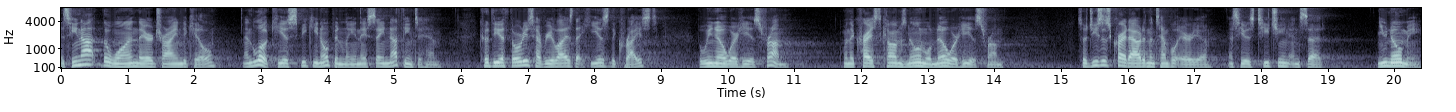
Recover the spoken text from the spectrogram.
is he not the one they are trying to kill? And look, he is speaking openly, and they say nothing to him. Could the authorities have realized that he is the Christ? But we know where he is from. When the Christ comes, no one will know where he is from. So Jesus cried out in the temple area as he was teaching and said, You know me,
